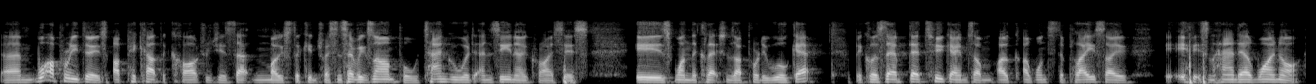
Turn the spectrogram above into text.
Um, what I'll probably do is I'll pick out the cartridges that most look interesting. So, for example, Tanglewood and Xeno Crisis is one of the collections I probably will get because they're they're two games I'm, I, I wanted to play. So, if it's in handheld, why not?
